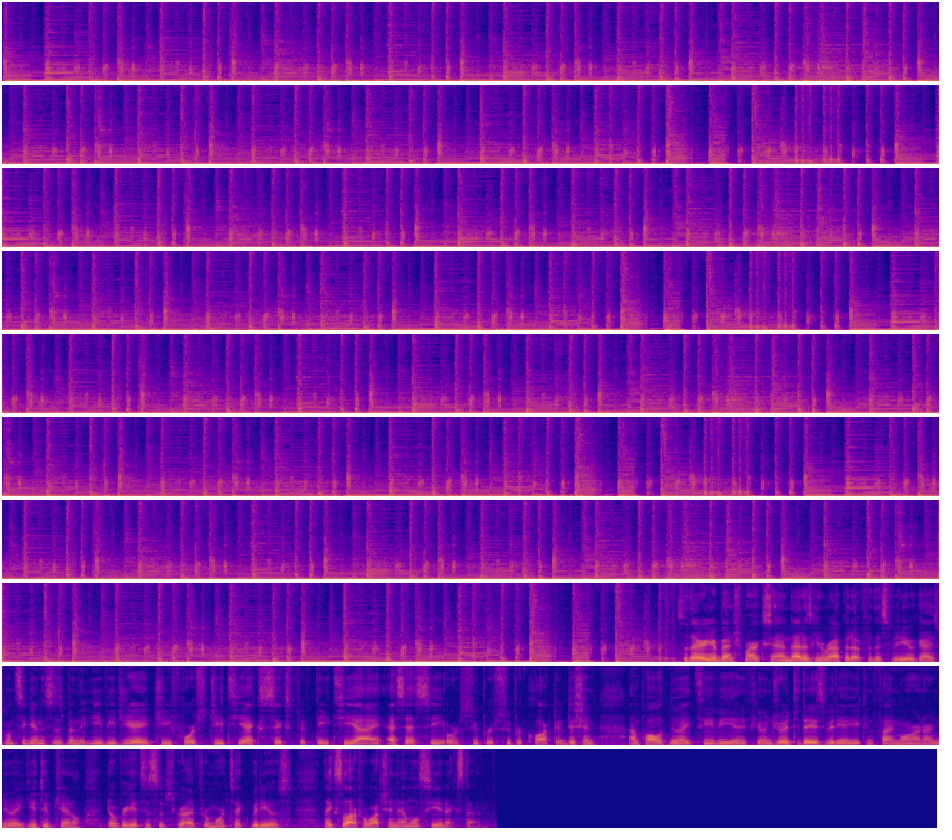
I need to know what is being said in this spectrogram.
So there are your benchmarks, and that is going to wrap it up for this video, guys. Once again, this has been the EVGA GeForce GTX 650 Ti SSC, or Super Super Clocked Edition. I'm Paul with Newegg TV, and if you enjoyed today's video, you can find more on our Newegg YouTube channel. Don't forget to subscribe for more tech videos. Thanks a lot for watching, and we'll see you next time.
